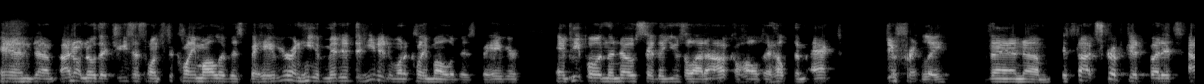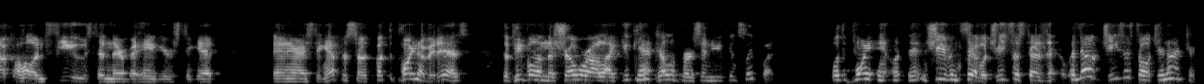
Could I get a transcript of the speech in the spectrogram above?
And um, I don't know that Jesus wants to claim all of his behavior, and he admitted that he didn't want to claim all of his behavior. And people in the know say they use a lot of alcohol to help them act differently than um, it's not scripted, but it's alcohol infused in their behaviors to get interesting episodes. But the point of it is, the people on the show were all like, "You can't tell a person you can sleep with." Well, the point, and she even said, "Well, Jesus doesn't." Well, no, Jesus told you not to.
